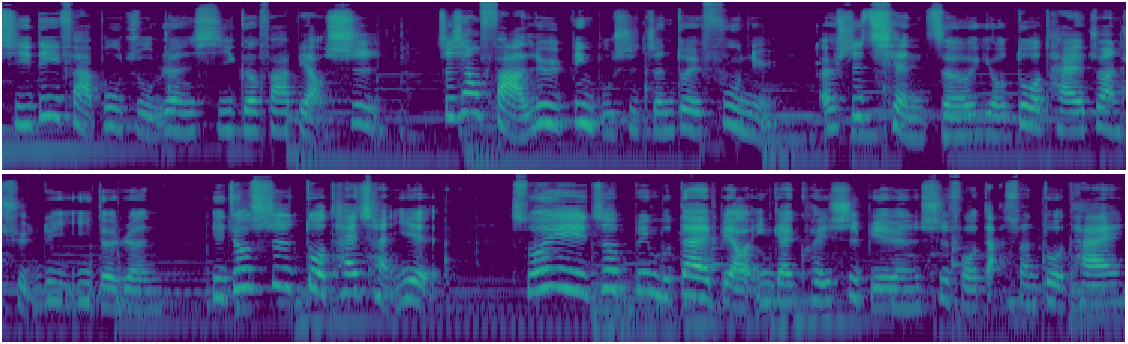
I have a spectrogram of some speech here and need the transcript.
其立法部主任西格发表示。这项法律并不是针对妇女，而是谴责由堕胎赚取利益的人，也就是堕胎产业。所以这并不代表应该窥视别人是否打算堕胎。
